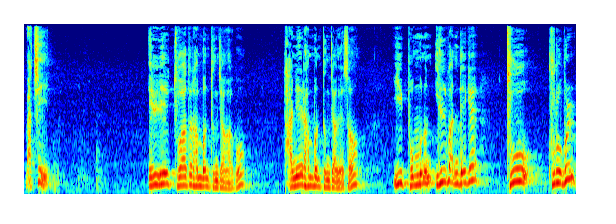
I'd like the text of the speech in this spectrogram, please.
마치 엘리의 두 아들 한 번 등장하고 다니엘 한 번 등장해서 이 본문은 일관되게 두 그룹을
